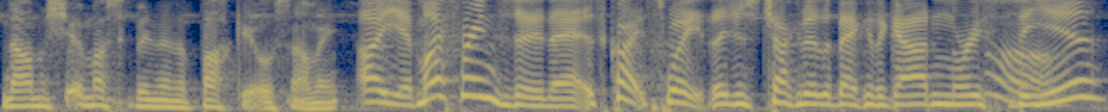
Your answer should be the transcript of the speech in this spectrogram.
No, I'm sure it must have been in a bucket or something. Oh yeah, my friends do that. It's quite sweet. They just chuck it at the back of the garden the rest of the Oh. year.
